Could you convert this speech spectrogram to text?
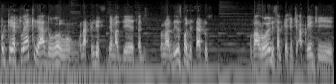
porque tu é criado naquele sistema de tradicionalismo, de certos valores, sabe, que a gente aprende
